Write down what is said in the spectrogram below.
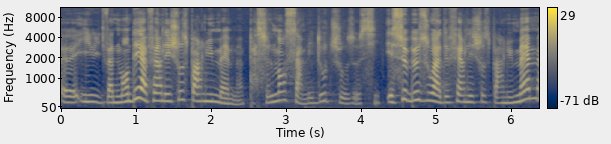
euh, il va demander à faire les choses par lui-même. Pas seulement ça, mais d'autres choses aussi. Et ce besoin de faire les choses par lui-même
